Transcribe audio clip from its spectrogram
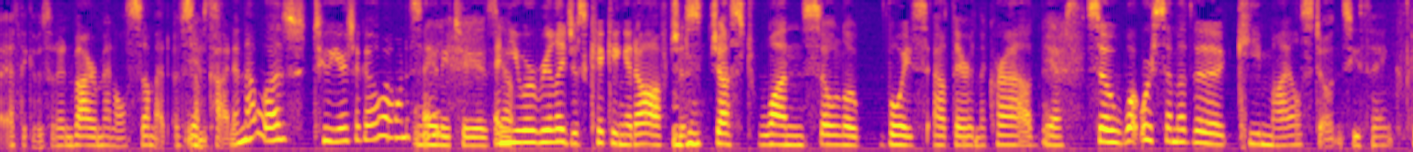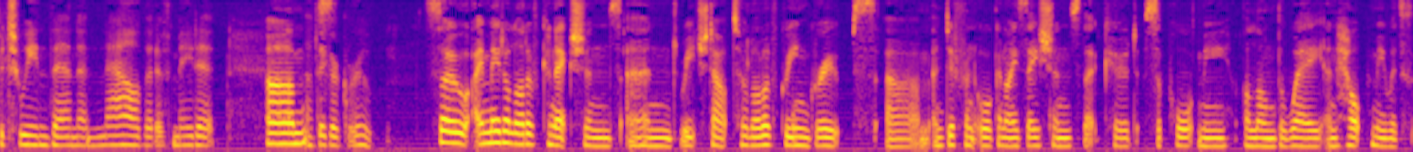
I think it was an environmental summit of some Yes. kind, and that was two years ago, I want to say. Nearly two years, And yeah. you were really just kicking it off, just just one solo voice out there in the crowd. Yes. So what were some of the key milestones you think between then and now that have made it Um, a bigger group? So I made a lot of connections and reached out to a lot of green groups um, and different organizations that could support me along the way and help me with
